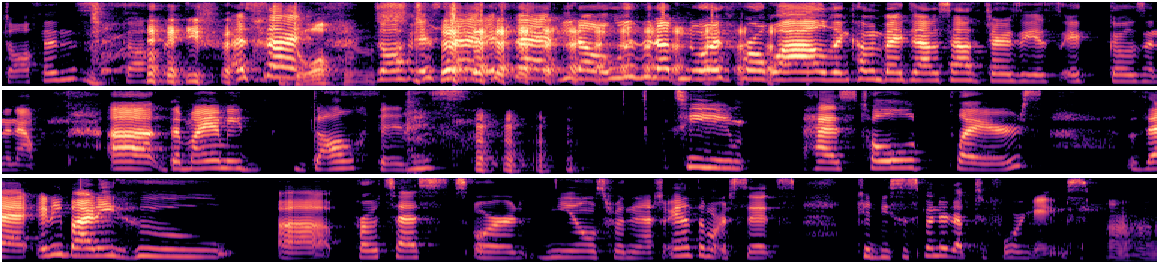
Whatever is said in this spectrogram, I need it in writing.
dolphins, dolphins. You said It's that- dolphins. Dolph- it's that it's that you know living up north for a while, then coming back down to South Jersey. It's, it goes in and out. Uh, the Miami Dolphins team has told players that anybody who uh, protests or kneels for the national anthem or sits can be suspended up to four games. uh-huh.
